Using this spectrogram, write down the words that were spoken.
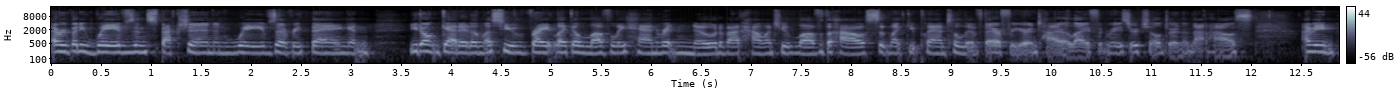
Everybody waives inspection and waives everything, and you don't get it unless you write like a lovely handwritten note about how much you love the house and like you plan to live there for your entire life and raise your children in that house. I mean,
